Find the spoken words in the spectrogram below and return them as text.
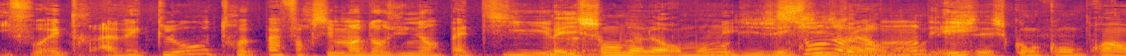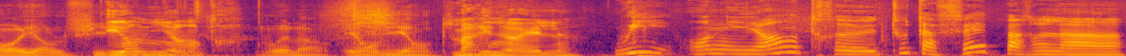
il faut être avec l'autre, pas forcément dans une empathie. mais euh, ils sont dans leur monde mais ils, ils sont existent dans leur monde et, et- c'est ce qu'on comprend en voyant le film et on y entre. voilà et on y entre Marie-Noël. Oui, on y entre euh, tout à fait par la,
